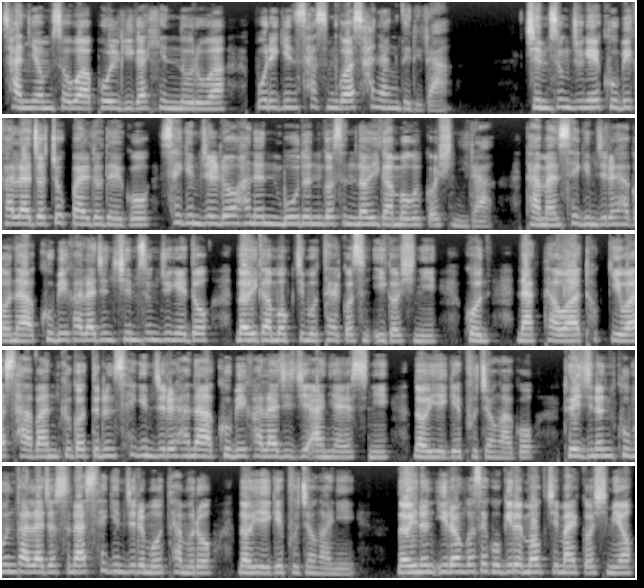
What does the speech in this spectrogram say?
산염소와 볼기가 흰 노루와 뿌리 긴 사슴과 사냥들이라. 짐승 중에 굽이 갈라져 쪽발도 되고 색임질도 하는 모든 것은 너희가 먹을 것이니라. 다만 색임질을 하거나 굽이 갈라진 짐승 중에도 너희가 먹지 못할 것은 이것이니 곧 낙타와 토끼와 사반 그것들은 색임질을 하나 굽이 갈라지지 아니하였으니 너희에게 부정하고 돼지는 굽은 갈라졌으나 색임질을 못하므로 너희에게 부정하니 너희는 이런 것의 고기를 먹지 말 것이며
